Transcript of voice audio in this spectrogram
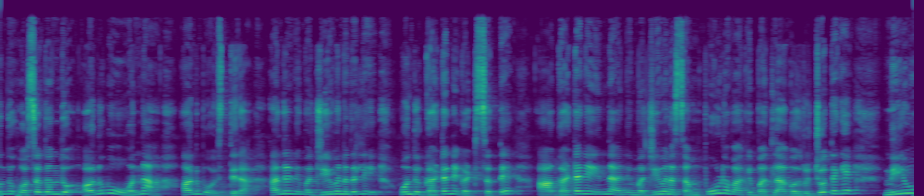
ಒಂದು ಹೊಸದೊಂದು ಅನುಭವವನ್ನು ಅನುಭವಿಸ್ತೀರಾ? ಅಂದರೆ ನಿಮ್ಮ ಜೀವನದಲ್ಲಿ ಒಂದು ಘಟನೆ ಘಟಿಸುತ್ತೆ. ಆ ಘಟನೆಯಿಂದ ನಿಮ್ಮ ಜೀವನ ಸಂಪೂರ್ಣವಾಗಿ ಬದಲಾಗೋದ್ರ ಜೊತೆಗೆ ನೀವು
